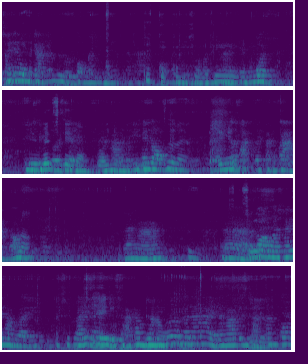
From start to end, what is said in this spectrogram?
ใช้ในวงการก็คือฟอร์มาลีนนะคะที่กดกลุ่มสูงที่เป็นนั่นพ่นน่ะมีเวทสเกลอะร้อยหนึ่งนี่ให้ลองคืออะไรอะเนื้อสัตว์อะไรต่างๆเนาะเหรอนะคะเอออ่าแล้วก็เอามาใช้ทำอะไรอะ คิดว่าใช้สีในไหนดีอุตสาหกรรมโพลิเมอร์ก็ได้นะคะ เป็นสารตั้งต้น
